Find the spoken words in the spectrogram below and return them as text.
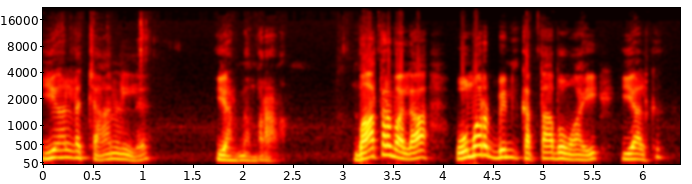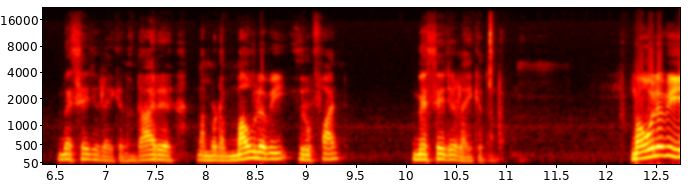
ഇയാളുടെ ചാനലിൽ ഇയാൾ മെമ്പറാണ്. മാത്രമല്ല ഉമർ ബിൻ കത്താബുമായി ഇയാൾക്ക് മെസ്സേജുകൾ അയക്കുന്നുണ്ട്. ആര്? നമ്മുടെ മൗലവി ഇർഫാൻ മെസ്സേജുകൾ അയക്കുന്നുണ്ട്. മൗലവി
